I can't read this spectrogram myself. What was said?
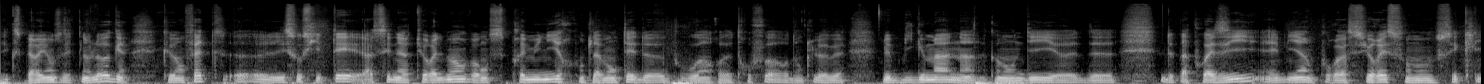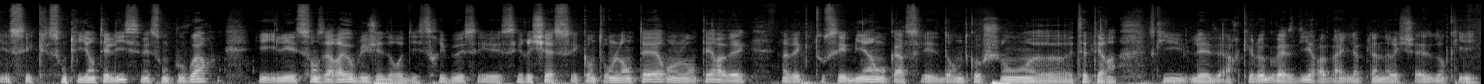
l'expérience d'ethnologue, que en fait, les sociétés, assez naturellement, vont se prémunir contre la montée de pouvoir trop fort. Donc le, big man, comme on dit, de, de Papouasie, eh bien, pour assurer son, son clientélisme son pouvoir, il est sans arrêt obligé de redistribuer ses, richesses. Et quand on l'enterre, on l'enterre avec, avec tous ses biens, on casse les dents de cochon, euh, etc. Ce qui, les archéologues vont se dire, ah ben, il a plein de richesses, donc il,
